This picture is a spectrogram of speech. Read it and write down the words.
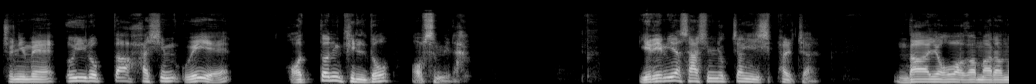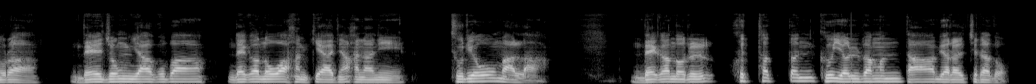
주님의 의롭다 하심 외에 어떤 길도 없습니다. 예레미야 46장 28절 나 여호와가 말하노라 내 종 야곱아 내가 너와 함께 하나니 두려워 말라 내가 너를 흩었던 그 열방은 다 멸할지라도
